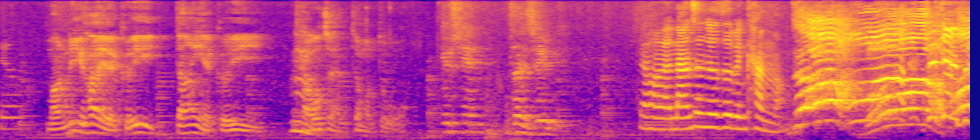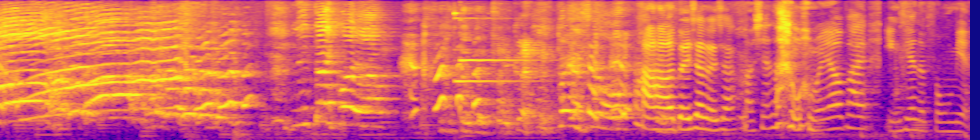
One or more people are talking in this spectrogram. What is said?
有 feel，蛮厉害也可以，当然也可以调整这么多。就先在这里，然后男生就这边看嘛。啊！这对对对，等一下哦。好好，等一下，等一下。好，现在我们要拍影片的封面，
